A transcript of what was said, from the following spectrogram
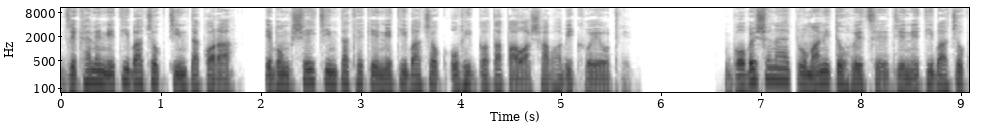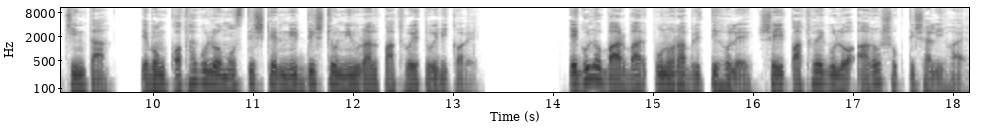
যেখানে নেতিবাচক চিন্তা করা এবং সেই চিন্তা থেকে নেতিবাচক অভিজ্ঞতা পাওয়া স্বাভাবিক হয়ে ওঠে। গবেষণায় প্রমাণিত হয়েছে যে নেতিবাচক চিন্তা এবং কথাগুলো মস্তিষ্কের নির্দিষ্ট নিউরাল পাথওয়ে তৈরি করে। এগুলো বারবার পুনরাবৃত্তি হলে সেই পাথওয়েগুলো আরও শক্তিশালী হয়।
